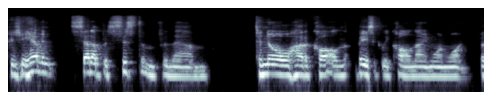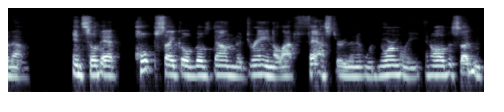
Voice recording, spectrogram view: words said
because you haven't set up a system for them to know how to call, basically call 911 for them. And so that hope cycle goes down the drain a lot faster than it would normally. And all of a sudden,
